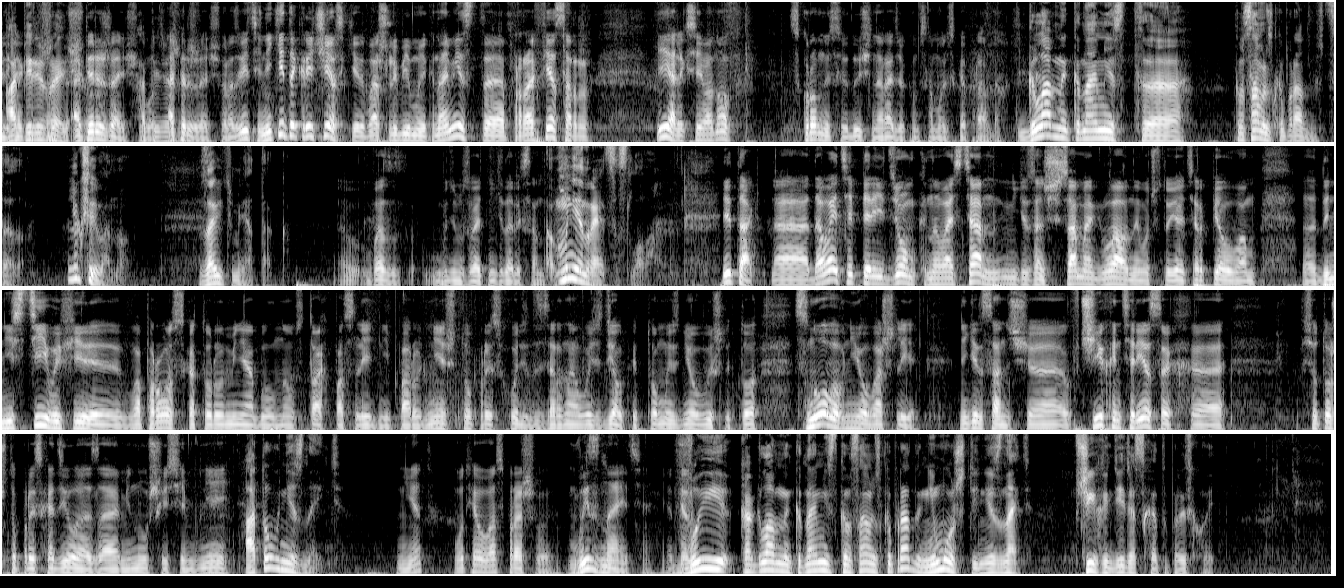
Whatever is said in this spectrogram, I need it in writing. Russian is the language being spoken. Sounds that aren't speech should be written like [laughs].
Или опережающего. Опережающего. Опережающего. Вот, опережающего развития. Никита Кричевский, ваш любимый экономист, э, профессор, и Алексей Иванов, скромный соведущий на радио «Комсомольская правда». Главный экономист э, «Комсомольской правды» в целом. Алексей Иванов. Зовите меня так. Вас будем звать Никита Александрович. Мне нравится слово. Итак, а, давайте перейдем к новостям. Никита Александрович, самое главное, вот, что я терпел вам э, донести в эфире, вопрос, который у меня был на устах последние пару дней, что происходит с зерновой сделкой. То мы из нее вышли, то снова в нее вошли. Никита Александрович, э, в чьих интересах э, все то, что происходило за минувшие семь дней? А то вы не знаете. Нет? Вот я у вас спрашиваю. Вы знаете? Это... Вы, как главный экономист «Комсомольской правды», не можете не знать. В чьих интересах это происходит?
